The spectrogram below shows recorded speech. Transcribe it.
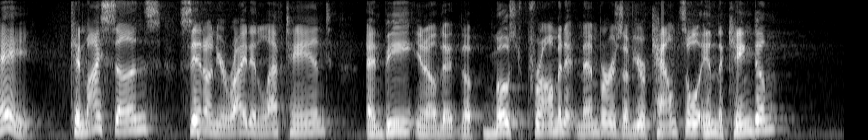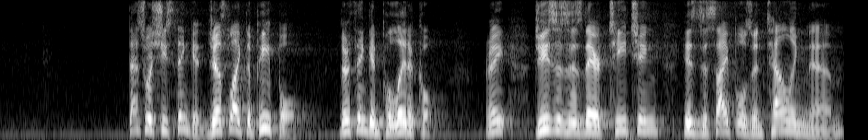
Hey, can my sons sit on your right and left hand and be, you know, the, the most prominent members of your council in the kingdom? That's what she's thinking. Just like the people, they're thinking political, right? Jesus is there teaching his disciples and telling them,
